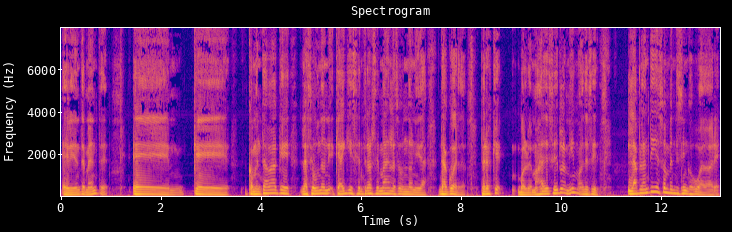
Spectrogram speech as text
evidentemente, eh, que comentaba que la segunda que hay que centrarse más en la segunda unidad, de acuerdo, pero es que volvemos a decir lo mismo, es decir, la plantilla son 25 jugadores.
